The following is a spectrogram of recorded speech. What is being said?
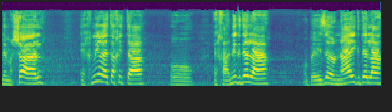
למשל, איך נראית החיטה, או היכן היא גדלה, או באיזה עונה היא גדלה,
